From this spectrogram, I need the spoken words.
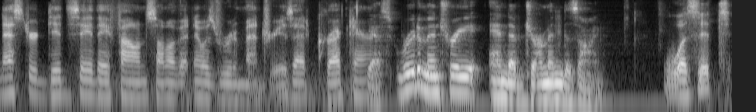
Nestor did say they found some of it and it was rudimentary. Is that correct, Aaron? Yes, rudimentary and of German design. Was it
